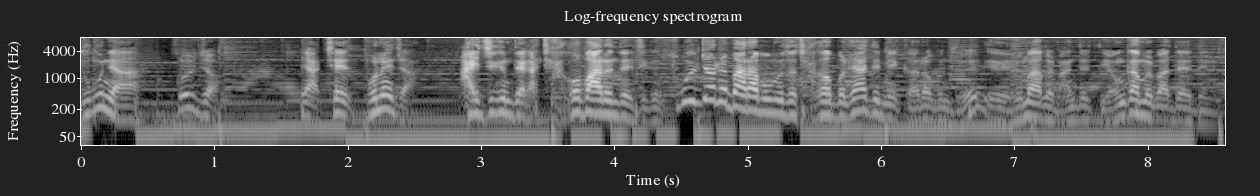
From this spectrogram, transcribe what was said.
누구냐? 솔저. 야, 쟤 보내자. 아이 지금 내가 작업하는데 지금 솔저를 바라보면서 작업을 해야 됩니까, 여러분들? 예, 음악을 만들 때 영감을 받아야 되는데.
